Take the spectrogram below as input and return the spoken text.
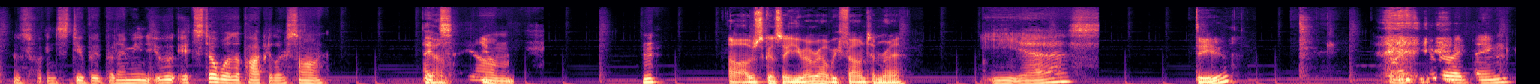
It was fucking stupid, but I mean, it, it still was a popular song. I'd Yeah. You- um, Oh, I was just gonna say, you remember how we found him, right? yes. Do you? The right thing?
